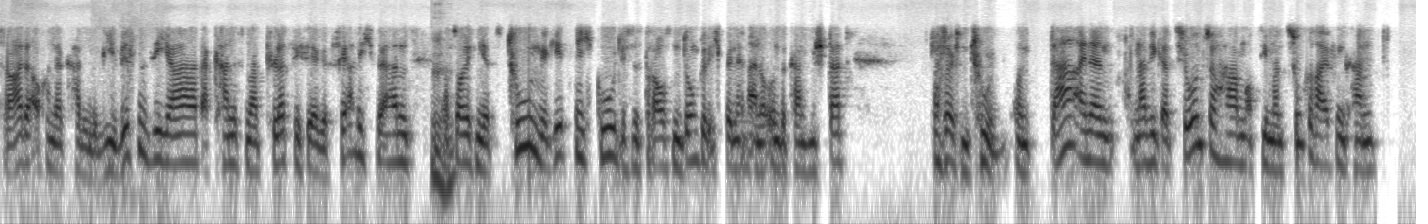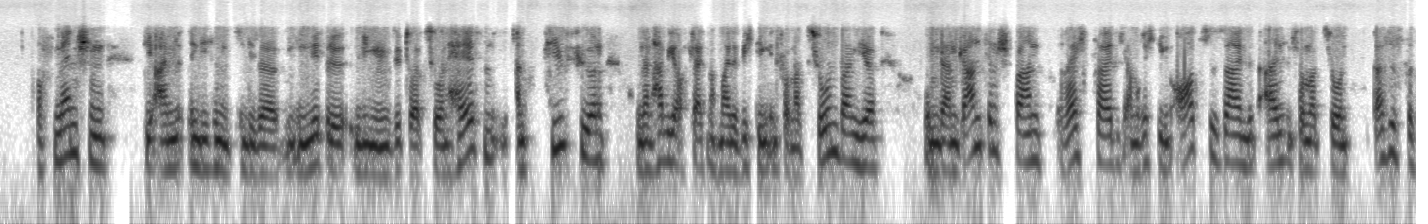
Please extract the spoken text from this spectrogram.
gerade auch in der Kardiologie wissen Sie ja, da kann es mal plötzlich sehr gefährlich werden. Mhm. Was soll ich denn jetzt tun? Mir geht's nicht gut, es ist draußen dunkel, ich bin in einer unbekannten Stadt. Was soll ich denn tun? Und da eine Navigation zu haben, auf die man zugreifen kann, auf Menschen, die einem in, diesem, in dieser nebeligen Situation helfen, ans Ziel führen. Und dann habe ich auch vielleicht noch meine wichtigen Informationen bei mir, um dann ganz entspannt rechtzeitig am richtigen Ort zu sein mit allen Informationen. Das ist das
